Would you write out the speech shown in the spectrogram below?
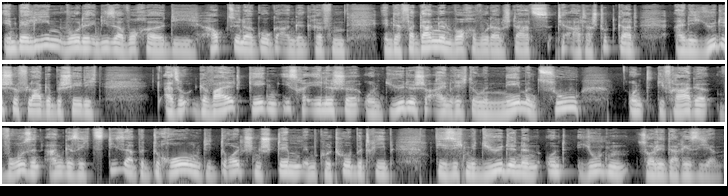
In Berlin wurde in dieser Woche die Hauptsynagoge angegriffen. In der vergangenen Woche wurde am Staatstheater Stuttgart eine jüdische Flagge beschädigt. Also Gewalt gegen israelische und jüdische Einrichtungen nehmen zu. Und die Frage, wo sind angesichts dieser Bedrohung die deutschen Stimmen im Kulturbetrieb, die sich mit Jüdinnen und Juden solidarisieren?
